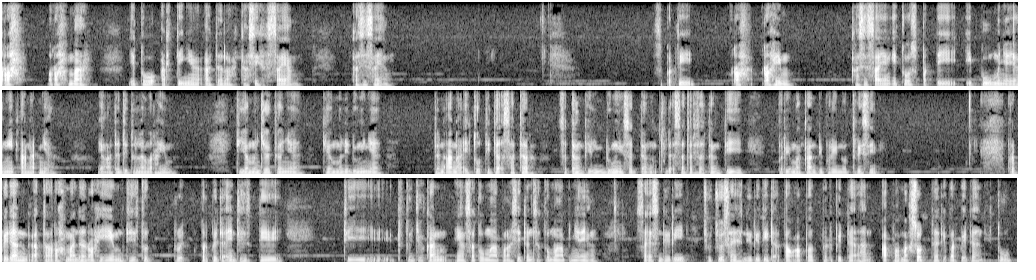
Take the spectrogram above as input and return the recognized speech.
rah rahmah itu artinya adalah kasih sayang. Kasih sayang. Seperti rah rahim. Kasih sayang itu seperti ibu menyayangi anaknya yang ada di dalam rahim. Dia menjaganya, dia melindunginya dan anak itu tidak sadar sedang dilindungi sedang tidak sadar sedang diberi makan diberi nutrisi perbedaan kata rahman dan rahim di situ perbedaannya di, di, di, ditunjukkan yang satu maha pengasih dan satu maha penyayang saya sendiri jujur saya sendiri tidak tahu apa perbedaan apa maksud dari perbedaan itu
